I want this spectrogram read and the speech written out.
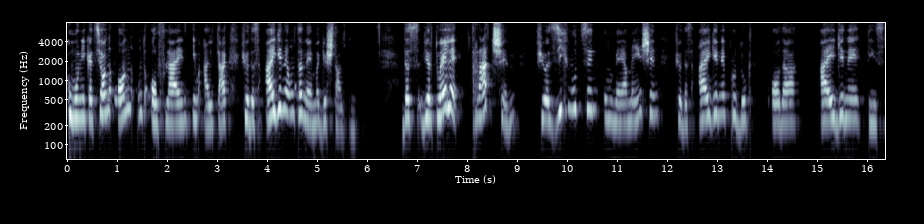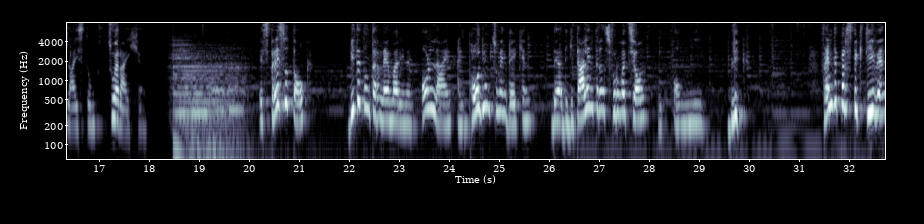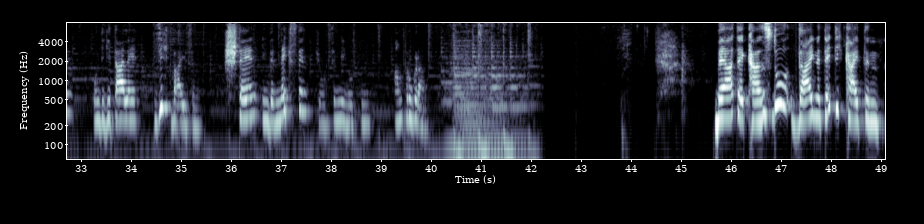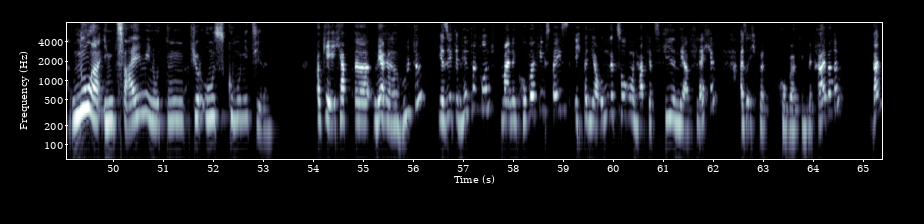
Kommunikation on und offline im Alltag für das eigene Unternehmer gestalten. Das virtuelle Tratschen für sich nutzen, um mehr Menschen für das eigene Produkt oder eigene Dienstleistung zu erreichen. Espresso Talk bietet Unternehmerinnen online ein Podium zum Entdecken der digitalen Transformation mit Omni-Blick. Fremde Perspektiven und digitale Sichtweisen stehen in den nächsten 15 Minuten am Programm. Beate, kannst du deine Tätigkeiten nur in zwei Minuten für uns kommunizieren? Okay, ich habe äh, mehrere Hüte. Ihr seht im Hintergrund meinen Coworking Space. Ich bin ja umgezogen und habe jetzt viel mehr Fläche. Also ich bin Coworking Betreiberin. Dann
